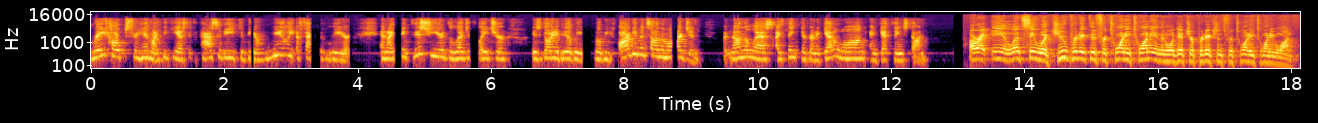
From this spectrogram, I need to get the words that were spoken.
great hopes for him. I think he has the capacity to be a really effective leader. And I think this year the legislature is going to be, there'll be, there'll be arguments on the margin, but nonetheless, I think they're going to get along and get things done. All right, Ian, let's see what you predicted for 2020, and then we'll get your predictions for 2021.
